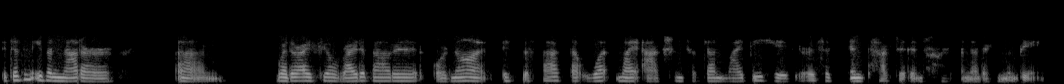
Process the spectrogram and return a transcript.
it doesn't even matter um, whether I feel right about it or not, it's the fact that what my actions have done, my behaviors have impacted and hurt another human being.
